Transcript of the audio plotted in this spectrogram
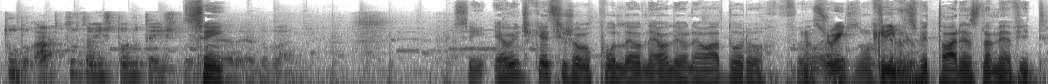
tudo, absolutamente todo o texto Sim. É, é dublado. Sim, eu indiquei esse jogo pro Leonel, o Leonel adorou. Foi Nossa, uma jogo das uma vitórias da minha vida.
